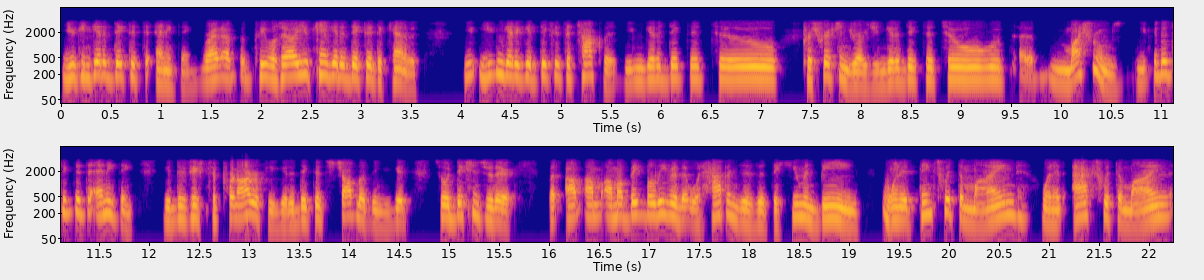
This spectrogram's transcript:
you can get addicted to anything right? Uh, people say oh you can't get addicted to cannabis you, you can get addicted to chocolate. You can get addicted to prescription drugs. You can get addicted to uh, mushrooms. You can get addicted to anything. You get addicted to pornography. You get addicted to shoplifting. You get so addictions are there. But I'm, I'm I'm a big believer that what happens is that the human being, when it thinks with the mind, when it acts with the mind,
